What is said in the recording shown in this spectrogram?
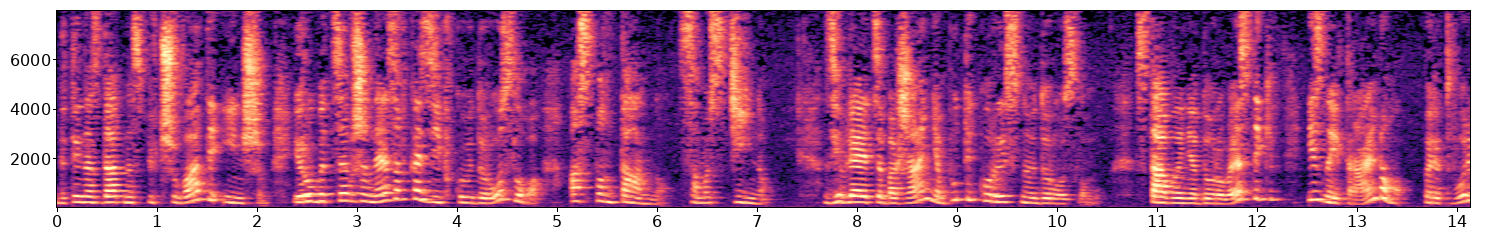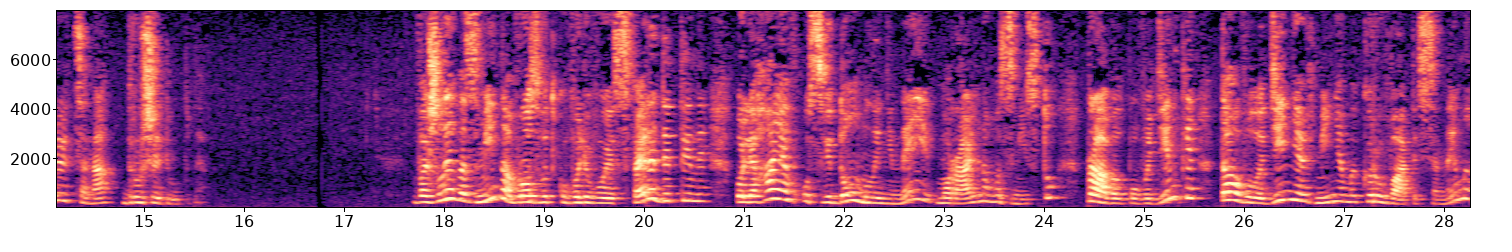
Дитина здатна співчувати іншим і робить це вже не за вказівкою дорослого, а спонтанно, самостійно. З'являється бажання бути корисною дорослому. Ставлення до ровесників із нейтрального перетворюється на дружелюбне. Важлива зміна в розвитку вольової сфери дитини полягає в усвідомленні неї морального змісту, правил поведінки та оволодіння вміннями керуватися ними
